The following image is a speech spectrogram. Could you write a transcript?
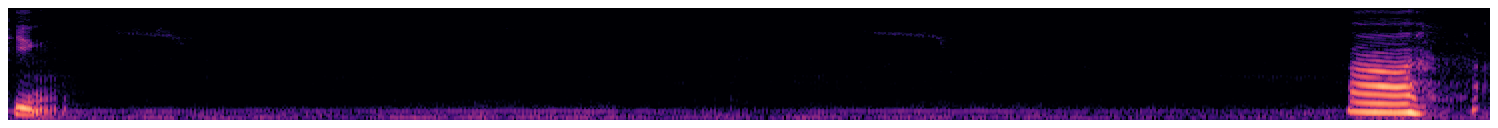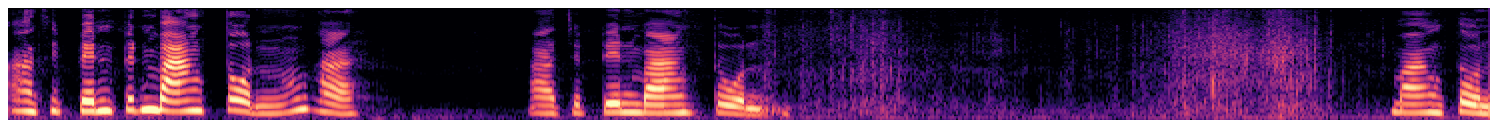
ทิ้งอาอาจจะเป็นเป็นบางต้นมั้งค่ะ อาจจะเป็นบางต้น บางต้น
